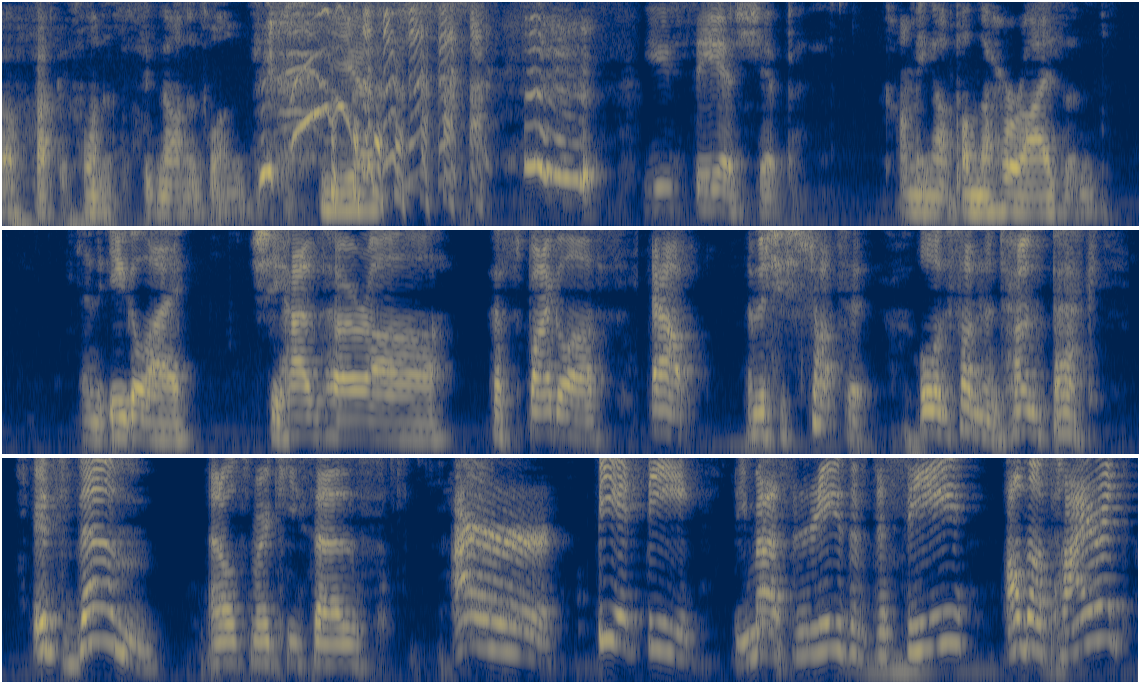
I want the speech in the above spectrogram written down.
Oh fuck, it's one of Signana's ones. yes. you see a ship coming up on the horizon. And Eagle Eye, she has her uh her spyglass out, and then she shuts it all of a sudden and turns back. It's them! And old Smoky says, Arr! Be it the the mercenaries of the sea? Other pirates?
